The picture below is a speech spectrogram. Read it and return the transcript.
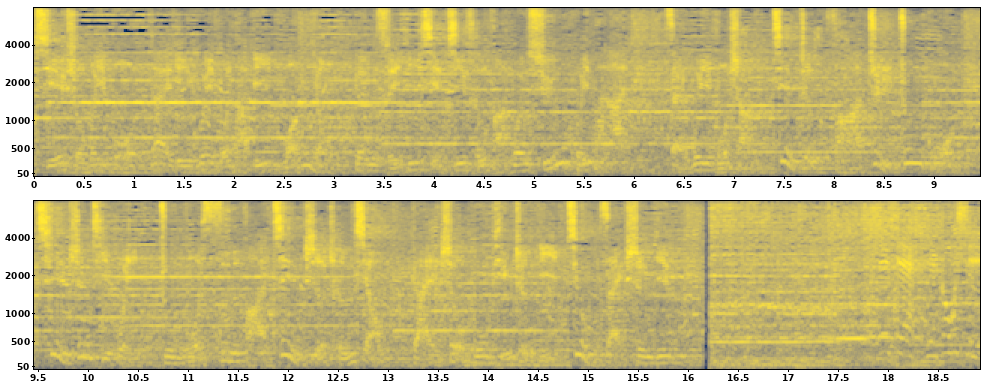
携手微博，带领微博大 V 网友，跟随一线基层法官巡回办案，在微博上见证法治中国，切身体会中国司法建设成效，感受公平正义就在声音。也恭喜，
